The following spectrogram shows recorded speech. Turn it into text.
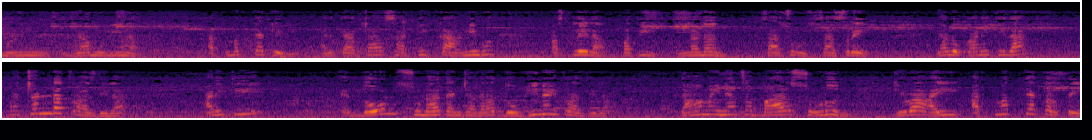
म्हणून ज्या मुलींना आत्महत्या केली आणि त्याच्यासाठी कारणीभूत असलेला पती नणन सासू सासरे या लोकांनी तिला प्रचंड त्रास दिला आणि ती दोन सुना त्यांच्या घरात दोघींनाही त्रास दिला. दहा महिन्याचं बाळ सोडून जेव्हा आई आत्महत्या करते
